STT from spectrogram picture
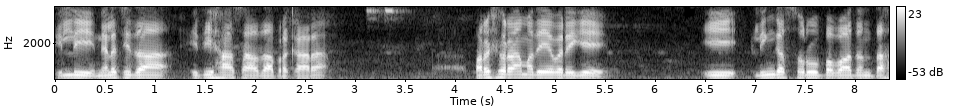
ಇಲ್ಲಿ ನೆಲೆಸಿದ ಇತಿಹಾಸದ ಪ್ರಕಾರ, ಪರಶುರಾಮ ದೇವರಿಗೆ ಈ ಲಿಂಗ ಸ್ವರೂಪವಾದಂತಹ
